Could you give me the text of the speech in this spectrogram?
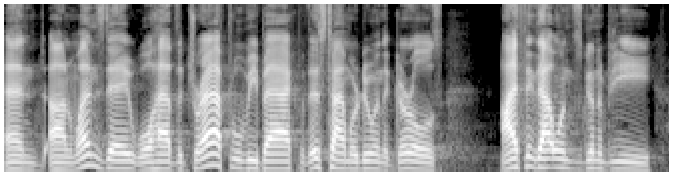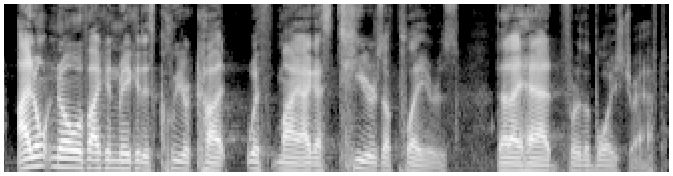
And on Wednesday, we'll have the draft. We'll be back, but this time we're doing the girls. I think that one's going to be. I don't know if I can make it as clear cut with my, I guess, tiers of players that I had for the boys draft.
